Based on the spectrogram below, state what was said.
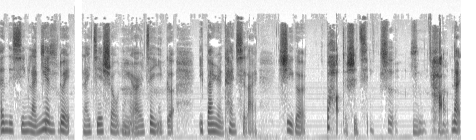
恩的心来面对。来接受女儿这一个一般人看起来是一个不好的事情，是，嗯，好，那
